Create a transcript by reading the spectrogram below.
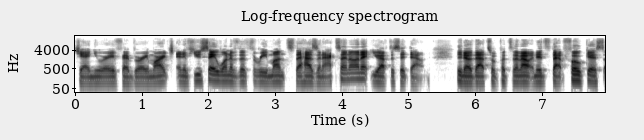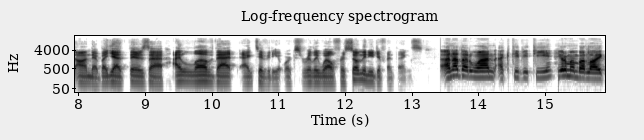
January, February, March. And if you say one of the three months that has an accent on it, you have to sit down. You know, that's what puts them out. And it's that focus on there. But yeah, there's a, I love that activity. It works really well for so many different things. another one activity you remember like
